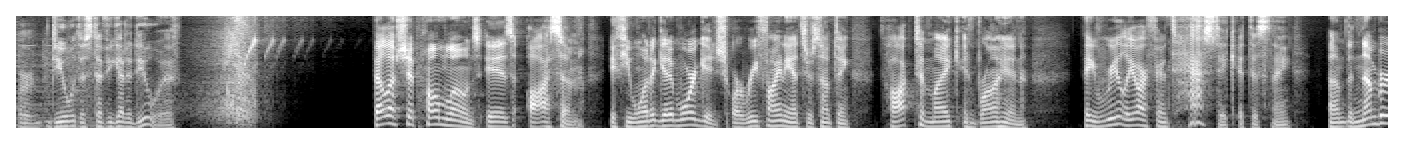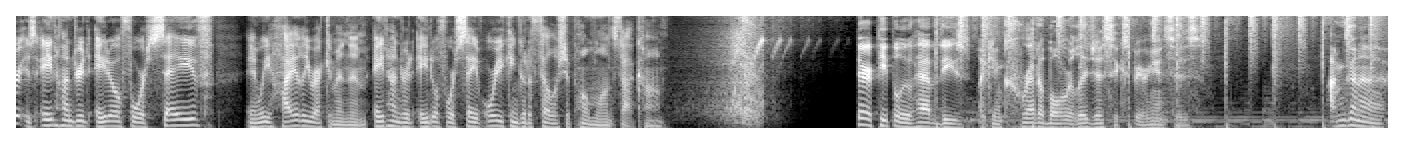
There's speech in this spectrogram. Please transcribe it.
or deal with the stuff you got to deal with. Fellowship Home Loans is awesome. If you want to get a mortgage or refinance or something, talk to Mike and Brian. They really are fantastic at this thing. Um, the number is 800 804 SAVE, and we highly recommend them. 800 804 SAVE, or you can go to fellowshiphomeloans.com. There are people who have these like incredible religious experiences. I'm going to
